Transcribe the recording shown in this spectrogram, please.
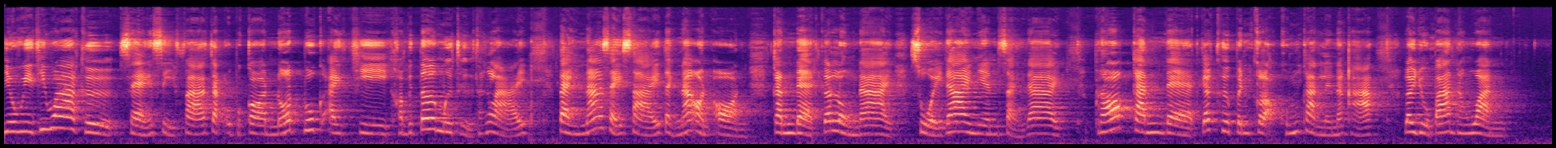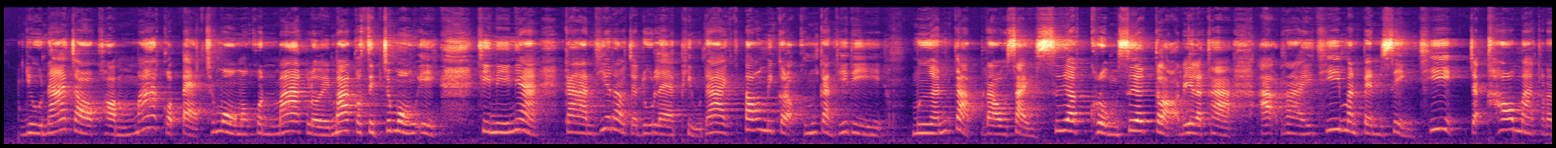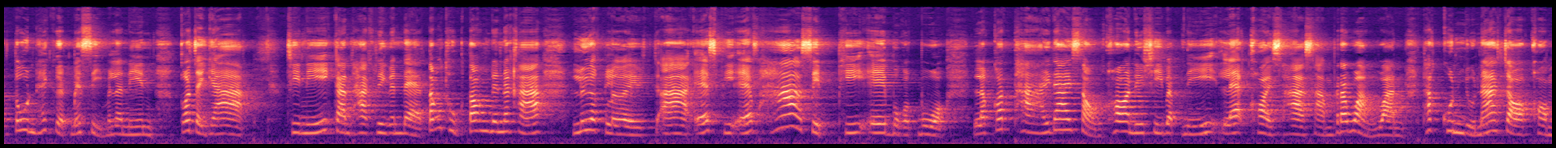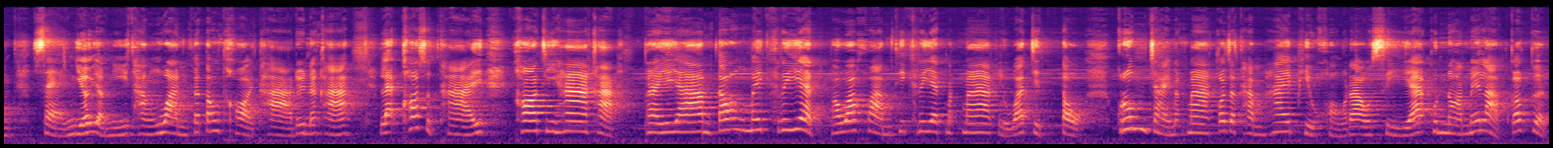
UV ที่ว่าคือแสงสีฟ้าจากอุปกรณ์โน้ตบุ๊กไอทีคอมพิวเตอร์มือถือทั้งหลาย แต่งหน้าใสๆแต่งหน้าอ่อนๆ กันแดดก็ลงได้ สวยได้เนียนใสได้ เพราะกันแดดก็คือเป็นเกราะคุ้มกันเลยนะคะ เราอยู่บ้านทั้งวัน อยู่หน้าจอคอมมากกว่า 8 ชั่วโมงบางคนมากเลยมากกว่า 10 ชั่วโมงอีก ทีนี้เนี่ยการที่เราจะดูแลผิวได้ต้องมีเกราะคุ้มกันที่ดี เหมือนกับเราใส่เสื้อคลุมเสื้อเกราะนี่แหละค่ะ อะไรที่มันเป็นสิ่งที่จะเข้ามากระตุ้นให้เกิดเม็ดสีเมลานินก็จะยาก ทีนี้การทาครีมกันแดดต้องถูกต้องด้วยนะคะ เลือกเลย R SPF 50 PA บวกบวกแล้วก็ทาให้ได้ 2 ข้อนิ้วชี้แบบนี้ และคอยทาซ้ำระหว่างวัน ถ้าคุณอยู่หน้าจอคอมแสงเยอะอย่างนี้ทั้งวันก็ต้องถอยทาด้วยนะคะ และข้อสุดท้ายข้อที่ 5 ค่ะพยายามต้องไม่เครียด เพราะว่าความที่เครียดมากๆ หรือว่าจิตตก กลุ้มใจมากๆ ก็จะทำให้ผิวของเราเสีย คุณนอนไม่หลับก็เกิด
